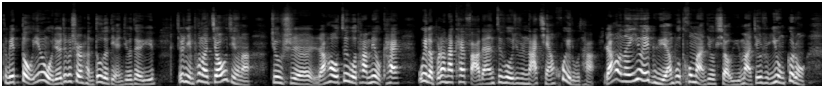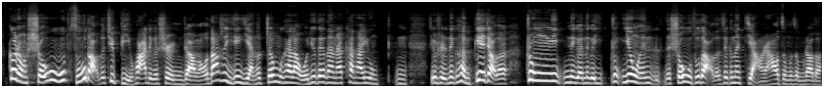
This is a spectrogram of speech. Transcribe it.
特别逗，因为我觉得这个事儿很逗的点就在于，就是你碰到交警了，就是然后最后他没有开，为了不让他开罚单，最后就是拿钱贿赂他。然后呢，因为语言不通嘛，就小鱼嘛，就是用各种各种手舞足蹈的去比划这个事儿，你知道吗？我当时已经眼都睁不开了，我就在在那看他用。嗯，就是那个很蹩脚的中那个那个中英文手舞足蹈的在跟他讲，然后怎么怎么着的，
